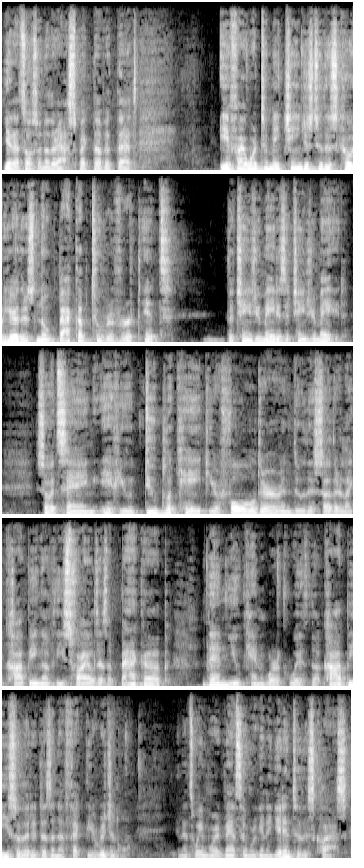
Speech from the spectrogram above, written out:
Yeah, that's also another aspect of it that if I were to make changes to this code here, there's no backup to revert it. The change you made is a change you made. So it's saying if you duplicate your folder and do this other like copying of these files as a backup, then you can work with the copy so that it doesn't affect the original. And that's way more advanced than we're going to get into this class.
